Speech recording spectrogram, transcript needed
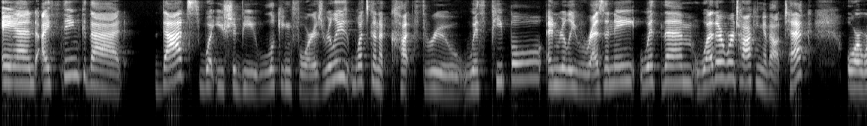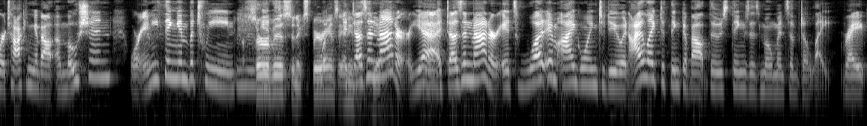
And I think that that's what you should be looking for is really what's going to cut through with people and really resonate with them whether we're talking about tech or we're talking about emotion or anything in between. Mm-hmm. Service and experience. It doesn't yeah. matter. Yeah, yeah, it doesn't matter. It's what am I going to do? And I like to think about those things as moments of delight, right?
